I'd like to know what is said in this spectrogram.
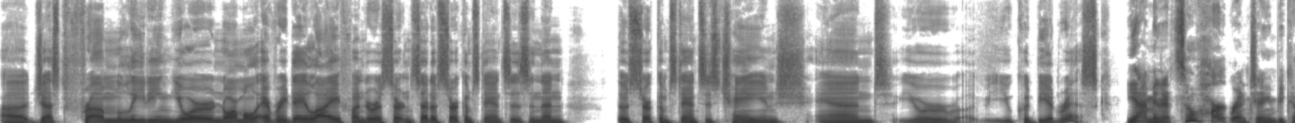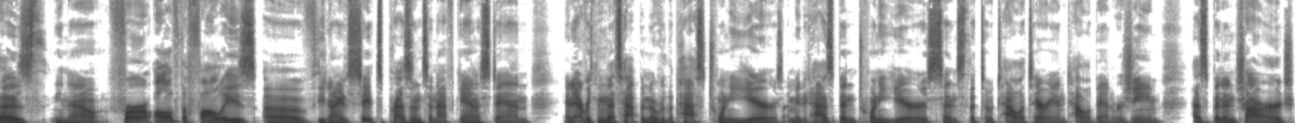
uh, just from leading your normal everyday life under a certain set of circumstances, and then those circumstances change, and you're you could be at risk. Yeah, I mean, it's so heart wrenching because, you know, for all of the follies of the United States presence in Afghanistan and everything that's happened over the past 20 years, I mean, it has been 20 years since the totalitarian Taliban regime has been in charge.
